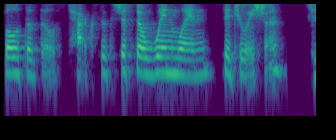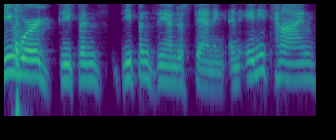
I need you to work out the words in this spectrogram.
both of those texts. It's just a win-win situation. Keyword deepens deepens the understanding. And anytime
